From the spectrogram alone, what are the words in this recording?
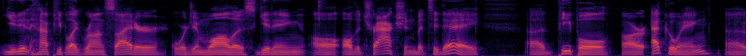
you didn't have people like Ron Sider or Jim Wallis getting all, all the traction. But today, uh, people are echoing uh,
